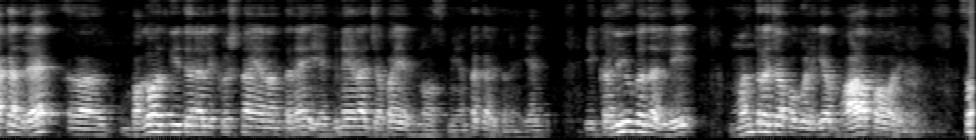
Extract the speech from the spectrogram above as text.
ಯಾಕಂದ್ರೆ ಭಗವದ್ಗೀತೆಯಲ್ಲಿ ಕೃಷ್ಣ ಏನಂತಾನೆ, ಯಜ್ಞೇನ ಜಪ ಯಜ್ಞೋಸ್ಮಿ ಅಂತ ಕರಿತಾನೆ. ಈ ಕಲಿಯುಗದಲ್ಲಿ ಮಂತ್ರ ಜಪಗಳಿಗೆ ಬಹಳ ಪವರ್ ಇದೆ. ಸೊ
